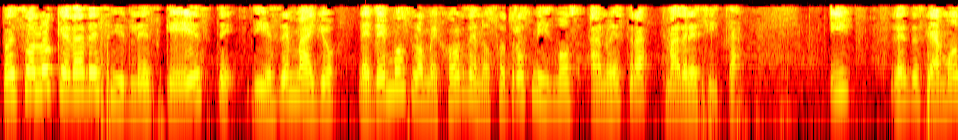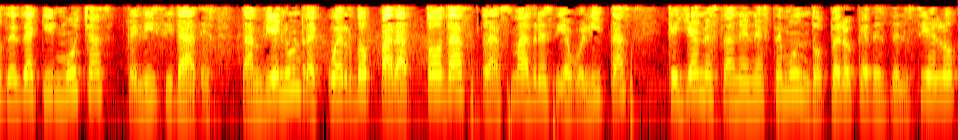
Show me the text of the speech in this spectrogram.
pues solo queda decirles que este 10 de mayo le demos lo mejor de nosotros mismos a nuestra madrecita. Y les deseamos desde aquí muchas felicidades. También un recuerdo para todas las madres y abuelitas que ya no están en este mundo, pero que desde el cielo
